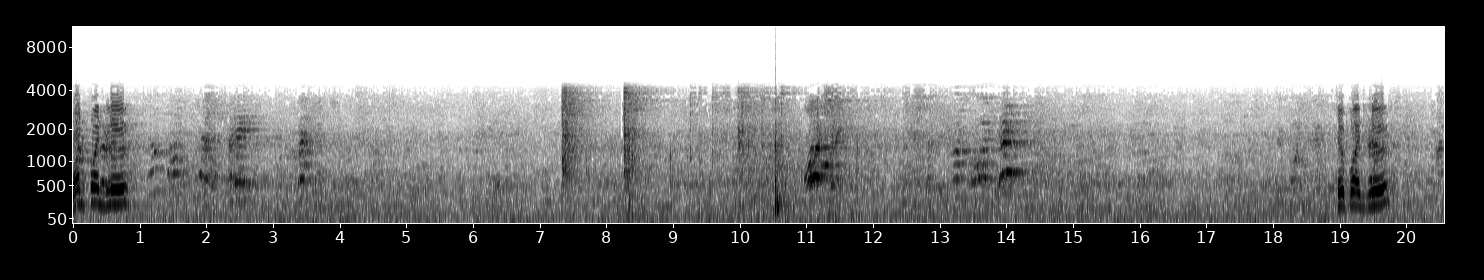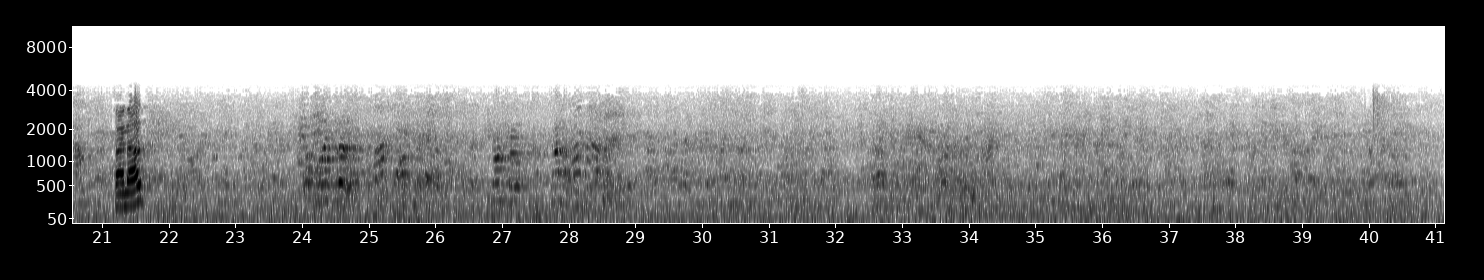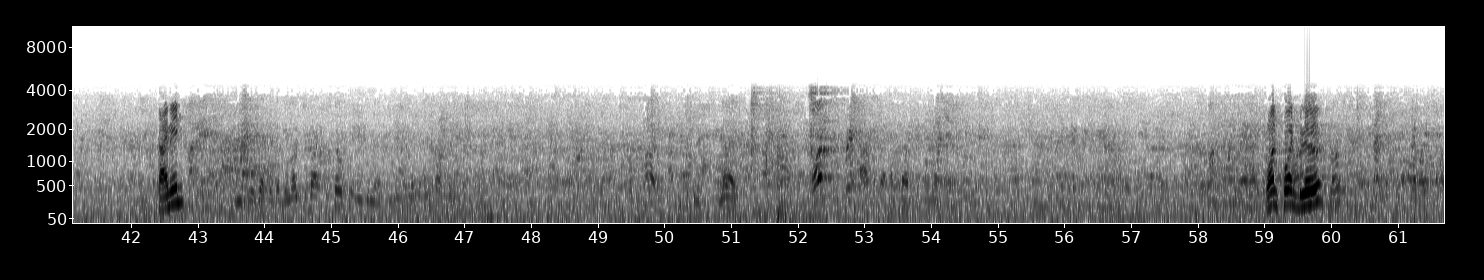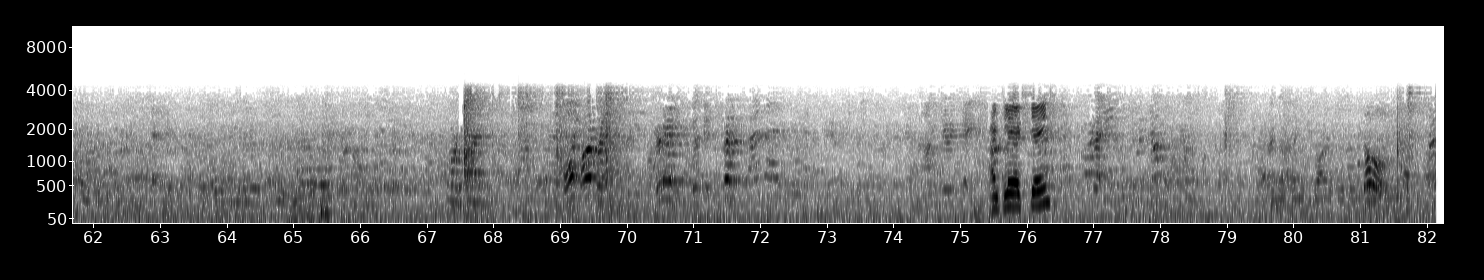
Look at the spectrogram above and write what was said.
One point blue. Two points blue. Time out. Time in. One point blue. Unclear exchange. 装的都是肉。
